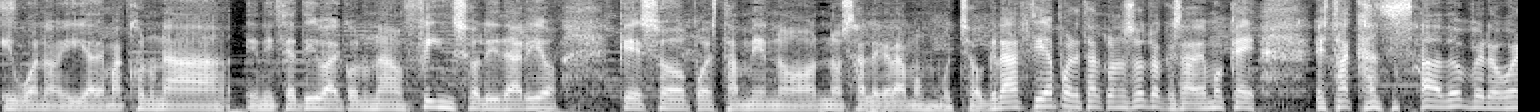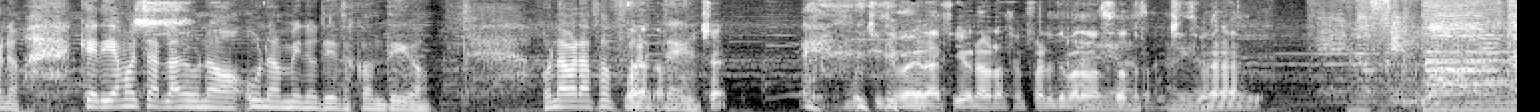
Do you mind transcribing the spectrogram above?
y bueno, y además con una iniciativa y con un fin solidario, que eso pues también no- nos alegramos mucho. Gracias por estar con nosotros, que sabemos que estás cansado, pero bueno, queríamos charlar unos, unos minutitos contigo. Un abrazo Nada, fuerte. mucha- muchísimas gracias y un abrazo fuerte para vosotros. Muchísimas gracias.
